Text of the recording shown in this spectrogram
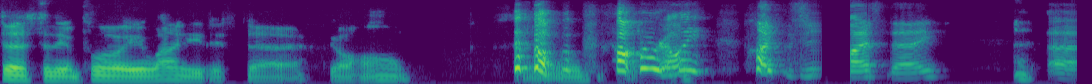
says to the employee, "Why don't you just uh, go home?" We'll- oh, really? Like last day? Uh,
